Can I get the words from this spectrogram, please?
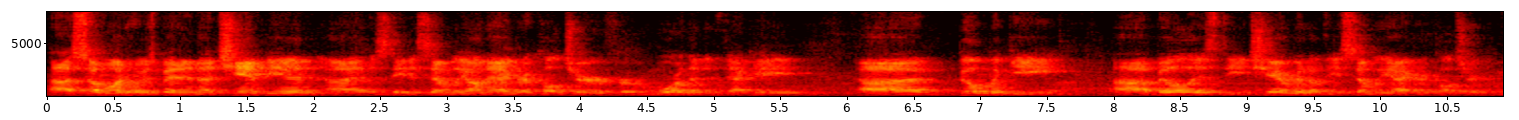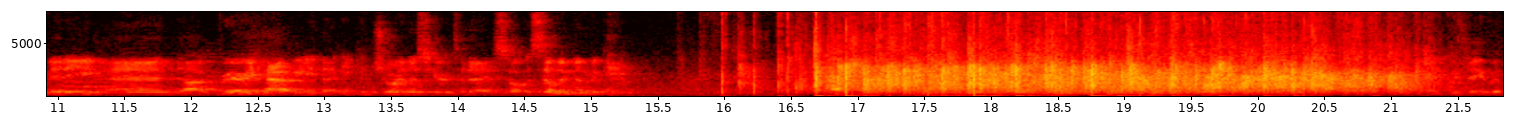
Uh, someone who has been a champion uh, in the State Assembly on agriculture for more than a decade. Uh, Bill Magee. Uh, Bill is the chairman of the Assembly Agriculture Committee and uh, very happy that join us here today. So Assemblyman Magee. Thank you, David.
